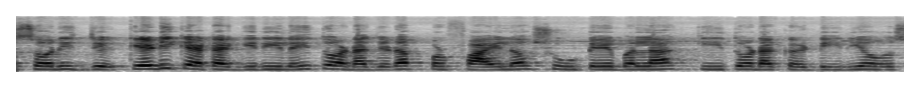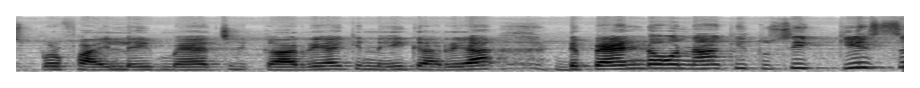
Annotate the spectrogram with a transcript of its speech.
ਸੌਰੀ ਕਿਹੜੀ ਕੈਟਾਗਰੀ ਲਈ ਤੁਹਾਡਾ ਜਿਹੜਾ ਪ੍ਰੋਫਾਈਲ ਆ ਸੂਟੇਬਲ ਆ ਕੀ ਤੁਹਾਡਾ ਕ੍ਰਾਈਟੇਰੀਆ ਉਸ ਪ੍ਰੋਫਾਈਲ ਲਈ ਮੈਚ ਕਰ ਰਿਹਾ ਕਿ ਨਹੀਂ ਕਰ ਰਿਹਾ। ਡਿਪੈਂਡ ਔਨ ਆ ਕਿ ਤੁਸੀਂ ਕਿਸ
